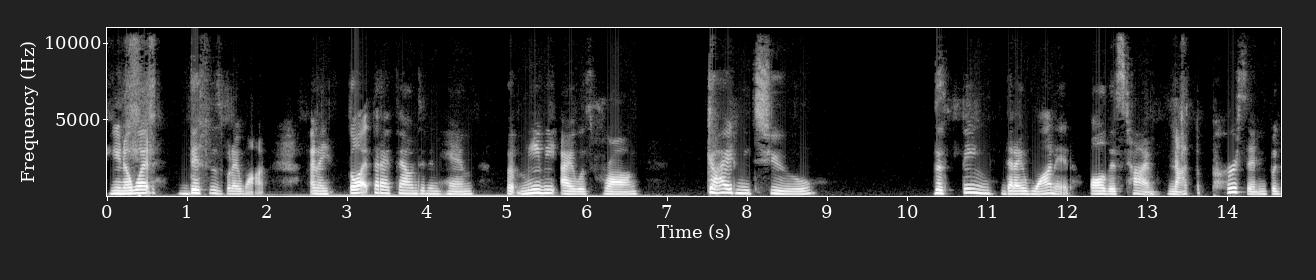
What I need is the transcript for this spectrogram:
you know what? This is what I want. And I thought that I found it in him, but maybe I was wrong. Guide me to the thing that I wanted all this time, not the person, but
